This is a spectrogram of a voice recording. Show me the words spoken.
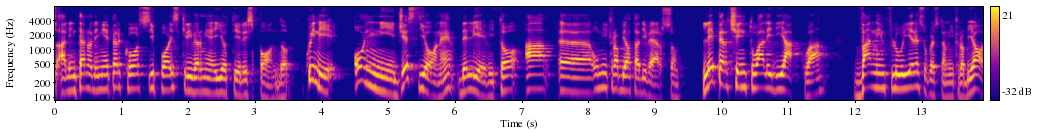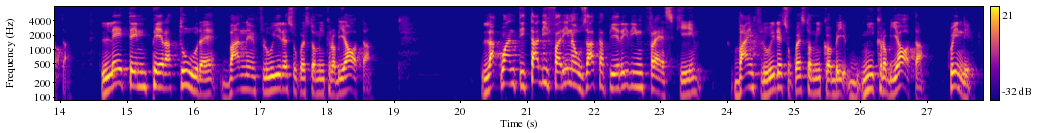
all'interno dei miei percorsi puoi scrivermi e io ti rispondo. Quindi ogni gestione del lievito ha eh, un microbiota diverso. Le percentuali di acqua vanno a influire su questo microbiota. Le temperature vanno a influire su questo microbiota. La quantità di farina usata per i rinfreschi va a influire su questo microbi microbiota. Quindi,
